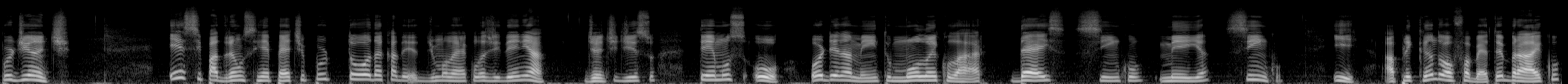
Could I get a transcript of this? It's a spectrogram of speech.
por diante. Esse padrão se repete por toda a cadeia de moléculas de DNA. Diante disso, temos o ordenamento molecular 10, 5, 6, 5. E, aplicando o alfabeto hebraico,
